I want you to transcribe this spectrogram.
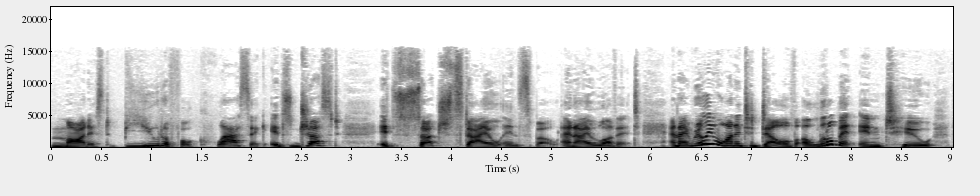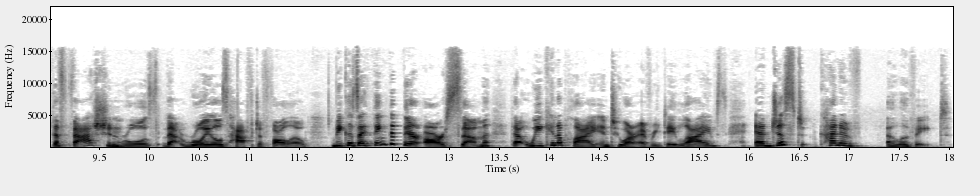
modest, beautiful, classic. It's just, it's such style inspo and I love it. And I really wanted to delve a little bit into the fashion rules that royals have to follow because I think that there are some that we can apply into our everyday lives and just kind of elevate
